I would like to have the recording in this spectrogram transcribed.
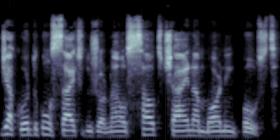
de acordo com o site do jornal South China Morning Post.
